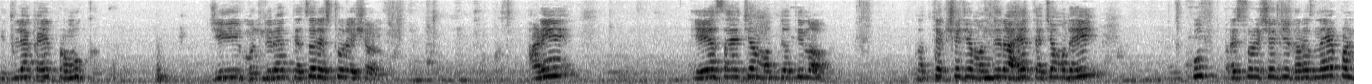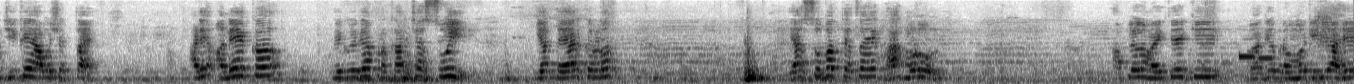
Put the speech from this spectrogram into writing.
तिथल्या काही प्रमुख जी मंदिरं आहेत त्याचं रेस्टोरेशन आणि ए एस आयच्या मदतीनं प्रत्यक्ष जे मंदिर आहे त्याच्यामध्येही खूप रेस्टोरेशनची गरज नाही पण जी काही आवश्यकता आहे. आणि अनेक वेगवेगळ्या प्रकारच्या सोयी या तयार करणं यासोबत त्याचा एक भाग म्हणून आपल्याला माहिती आहे की मागे ब्रह्मगिरी आहे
